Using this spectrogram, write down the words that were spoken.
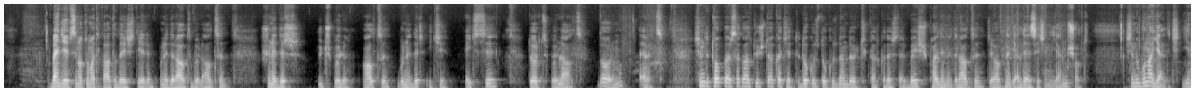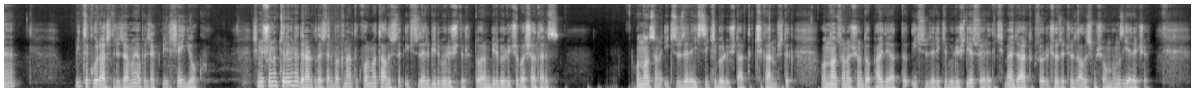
Bence hepsini otomatik 6'da eşitleyelim. Bu nedir? 6 bölü 6. Şu nedir? 3 bölü 6. Bu nedir? 2. Eksi 4 bölü 6. Doğru mu? Evet. Şimdi toplarsak 6 3 daha kaç etti? 9. 9'dan 4 çıktı arkadaşlar. 5. Payda nedir? 6. Cevap ne geldi? E seçeneği gelmiş oldu. Şimdi buna geldik. Yine bir tık uğraştıracağım ama yapacak bir şey yok. Şimdi şunun türevi nedir arkadaşlar? Bakın artık formata alıştık. X üzeri 1 bölü 3'tür. Doğru mu? 1 bölü 3'ü başa atarız. Ondan sonra x üzeri eksi 2 bölü 3 artık çıkarmıştık. Ondan sonra şunu da payda yattık. x üzeri 2 bölü 3 diye söyledik. Bence artık soru çöze çöze alışmış olmamız gerekiyor.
